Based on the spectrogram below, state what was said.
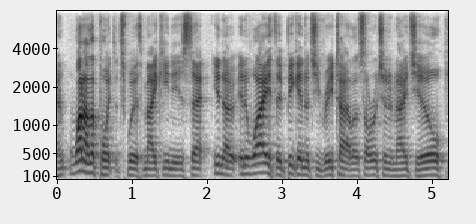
And one other point that's worth making is that, you know, in a way, the big energy retailers, Origin and AGL,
